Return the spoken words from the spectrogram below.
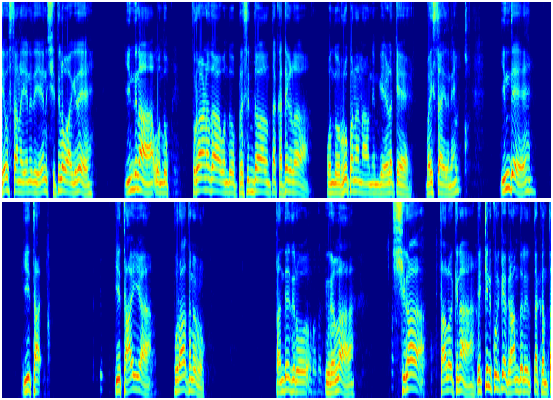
ದೇವಸ್ಥಾನ ಏನಿದೆ, ಏನು ಶಿಥಿಲವಾಗಿದೆ, ಇಂದಿನ ಒಂದು ಪುರಾಣದ ಒಂದು ಪ್ರಸಿದ್ಧವಾದಂಥ ಕಥೆಗಳ ಒಂದು ರೂಪನ ನಾವು ನಿಮಗೆ ಹೇಳೋಕ್ಕೆ ಬಯಸ್ತಾ ಇದ್ದೀನಿ. ಹಿಂದೆ ಈ ತಾ, ಈ ತಾಯಿಯ ಪುರಾತನರು, ತಂದೆದಿರು ಇವರೆಲ್ಲ ಶಿರಾ ತಾಲೂಕಿನ ಬೆಕ್ಕಿನ ಕುರಿಕೆ ಗ್ರಾಮದಲ್ಲಿ ಇರ್ತಕ್ಕಂಥ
